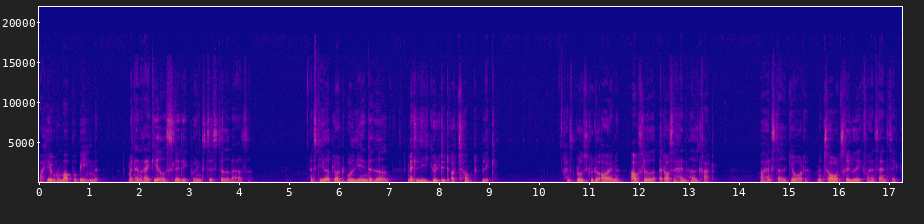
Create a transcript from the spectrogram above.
og hæv ham op på benene, men han reagerede slet ikke på hendes tilstedeværelse. Han stirrede blot ud i intetheden med et ligegyldigt og tomt blik. Hans blodskytte øjne afslørede, at også han havde grædt, og han stadig gjorde det, men tårer trillede ikke fra hans ansigt.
